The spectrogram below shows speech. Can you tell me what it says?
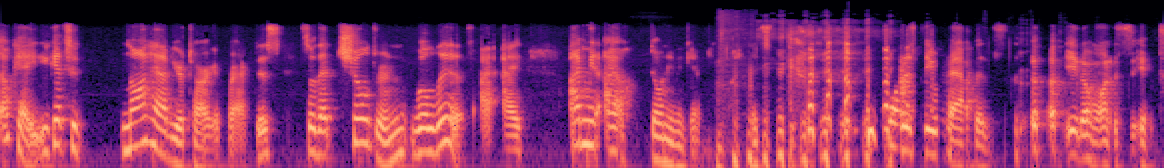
okay, you get to not have your target practice so that children will live. I, I, I mean, I don't even get me. It's, you want to see what happens. you don't want to see it.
